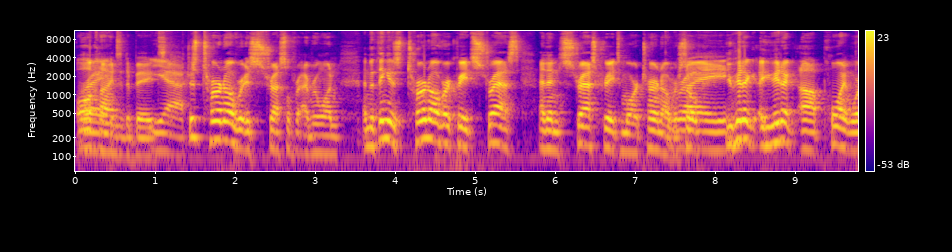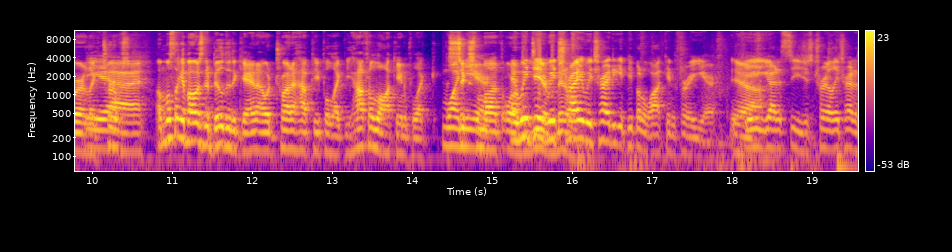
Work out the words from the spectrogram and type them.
all Right. kinds of debates. Yeah. Just turnover is stressful for everyone. And the thing is, turnover creates stress, and then stress creates more turnover. So you hit a you hit a uh, point where like Yeah. terms, almost like if I was to build it again, I would try to have people like you have to lock in for like one six year. month or and we did. We minimum. tried. We tried to get people to lock in for a year. Yeah. you, got to see. You just really try to.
